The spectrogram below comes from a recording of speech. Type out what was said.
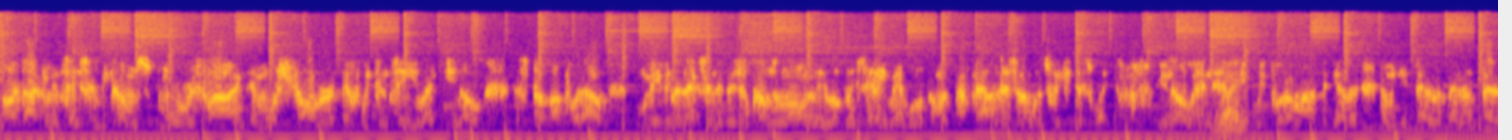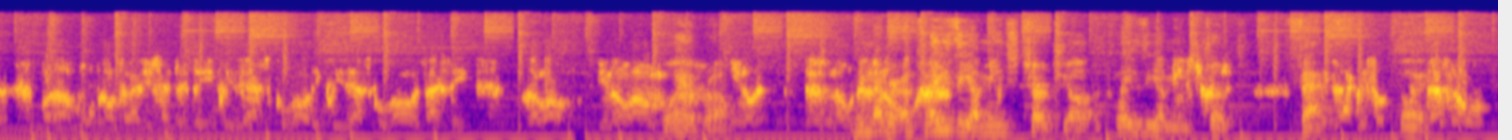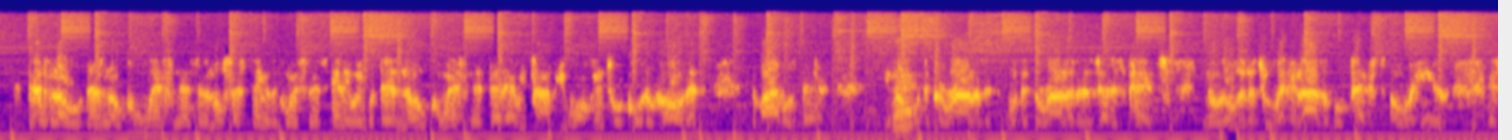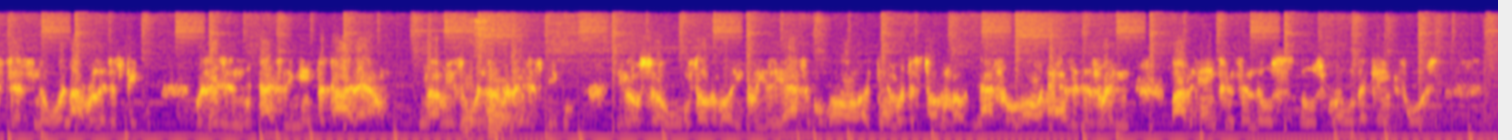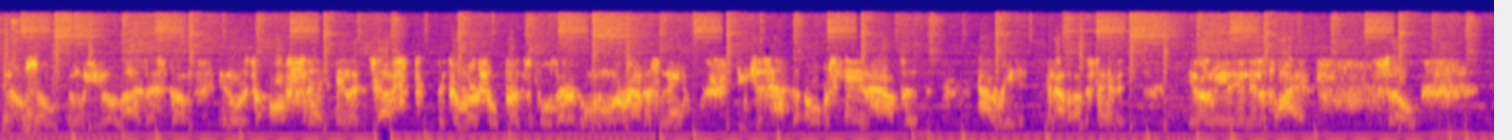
our documentation becomes more refined and more stronger if we continue, like, you know, the stuff I put out. Maybe the next individual comes along and they look and they say, hey, man, well, look, I'm, I found this and I want to tweak it this way. You know, and, right. and we, we, put our minds together and we get better and better and better. But uh, moving on to, as you said, the, the ecclesiastical law. The ecclesiastical law is actually the law. You know, um, go ahead, bro. You know, there's no. There's Remember, no ecclesia means church, y'all. Ecclesia means church. church. Fact. Exactly. So go ahead. There's no there's no there's no coincidence. There's no such thing as a coincidence anyway. But there's no coincidence that every time you walk into a court of law, that the Bible's there. You know, with the Quran with the Quran under the judge's bench. You know, those are the two recognizable texts over here. It's just you know we're not religious people. Religion actually means to tie down. You know what I mean? So yes, we're not sir. religious people. You know, so when we talk about ecclesiastical law, again, we're just talking about natural law as it is written by the ancients and those those scrolls that came before us. You know, right. so and we utilize that stuff in order to offset and adjust the commercial principles that are going on around us now. You just have to understand how to how to read it and how to understand it. You know what I mean? And, and apply it. So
